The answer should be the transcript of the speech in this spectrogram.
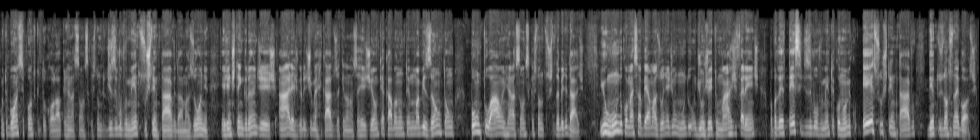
Muito bom esse ponto que tu coloca em relação a essa questão do desenvolvimento sustentável da Amazônia. E a gente tem grandes áreas, grandes mercados aqui na nossa região que acabam não tendo uma visão tão pontual em relação a essa questão de sustentabilidade. E o mundo começa a ver a Amazônia de um mundo de um jeito mais diferente para poder ter esse desenvolvimento econômico e sustentável dentro dos nossos negócios.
